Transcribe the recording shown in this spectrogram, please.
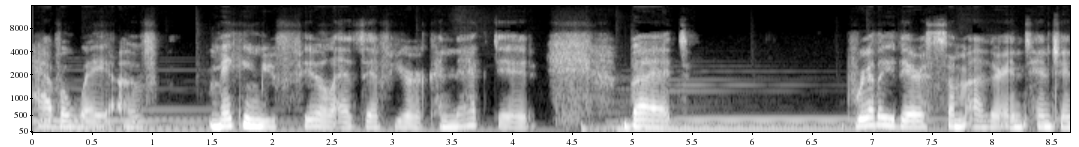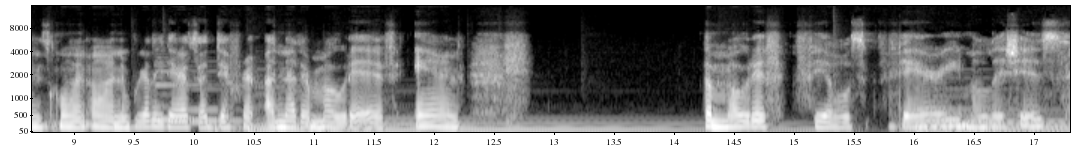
have a way of making you feel as if you're connected, but really there's some other intentions going on. Really, there's a different, another motive, and the motive feels very malicious.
